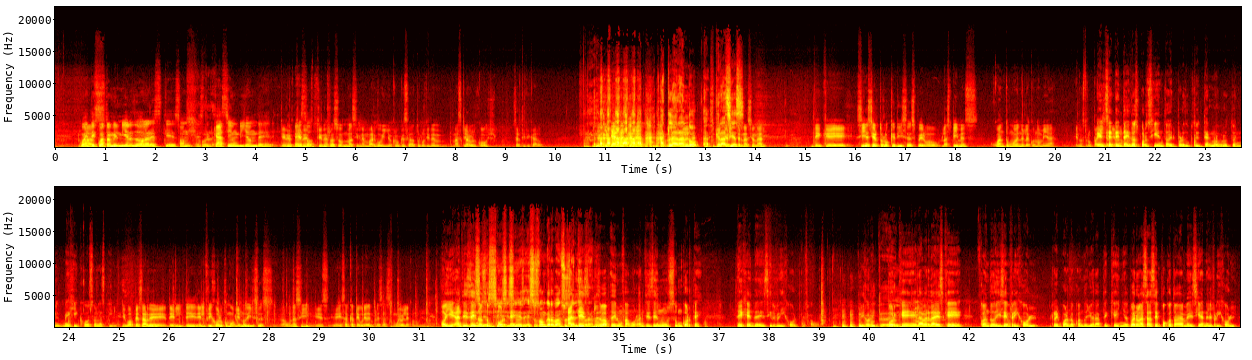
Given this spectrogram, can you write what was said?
44 mil millones de dólares, que son este, casi un billón de, de Tienes, pesos. tienes, tienes razón, más sin embargo, y yo creo que ese dato lo tiene más claro el coach certificado. Internacional. Aclarando, Speaker gracias. Internacional, de que sí es cierto lo que dices, pero las pymes, ¿cuánto mueven de la economía en nuestro país? El a nivel mundial? 72% del Producto Interno Bruto en México son las pymes. Digo, a pesar de- del- de- del frijol, como bien lo dices, aún así es, esa categoría de empresas mueve la economía. ¿no? Oye, antes de irnos un. Sí, corte, sí, sí, es- esos son garbanzos de antes libra, les ¿no? voy a pedir un favor. Antes de irnos un corte, dejen de decir frijol, por favor. Ok. Porque la verdad es que cuando dicen frijol, recuerdo cuando yo era pequeño, bueno, hasta hace poco todavía me decían el frijol,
